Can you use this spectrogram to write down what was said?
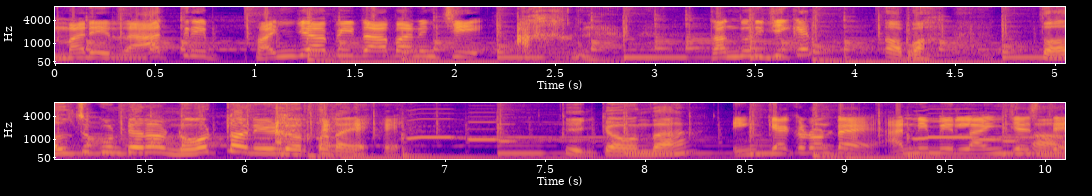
మరి రాత్రి పంజాబీ డాబా నుంచి అహ్, తందూరి చికెన్? అబ్బా తలుచుకుంటేనే నోట్లో నీళ్ళు వస్తున్నాయి. ఇంకా ఉందా? ఇంకెక్కడ ఉంటాయి అన్ని మీరు లైన్ చేస్తే.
